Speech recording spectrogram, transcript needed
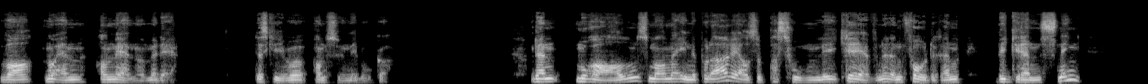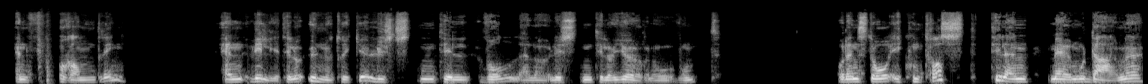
hva nå enn han mener med det. Det skriver Hamsun i boka. Den moralen som han er inne på der, er altså personlig krevende. Den fordrer en begrensning, en forandring, en vilje til å undertrykke lysten til vold eller lysten til å gjøre noe vondt. Og den står i kontrast til en mer moderne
